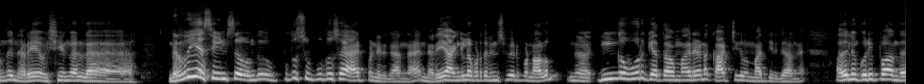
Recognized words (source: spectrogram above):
வந்து நிறைய விஷயங்களில் நிறைய சீன்ஸை வந்து புதுசு புதுசாக ஆட் பண்ணியிருக்காங்க நிறைய ஆங்கில படத்தை இன்ஸ்பயர் பண்ணாலும் இங்கே ஊருக்கு ஏற்ற மாதிரியான காட்சிகள் மாற்றிருக்காங்க அதுலேயும் குறிப்பாக அந்த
